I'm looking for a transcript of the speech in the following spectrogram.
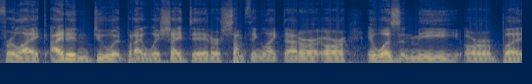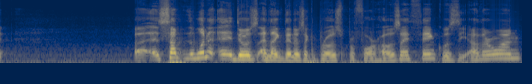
for like I didn't do it, but I wish I did, or something like that, or or it wasn't me, or but uh, some one uh, there was and like then there was like Bros Before Hose, I think was the other one,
